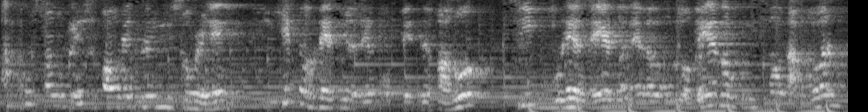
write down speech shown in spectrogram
a função principal desse transmissor ele o que acontece, por exemplo, como o Pedro falou, se o reserva né, não problema, o principal está fora,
